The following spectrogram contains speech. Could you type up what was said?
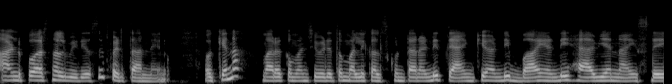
and personal videos పెడతాను నేను. ఓకేనా? మరొక మంచి వీడియోతో మళ్ళీ కలుసుకుంటానండి. థ్యాంక్ యూ అండి. బాయ్ అండి. Have a nice day.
